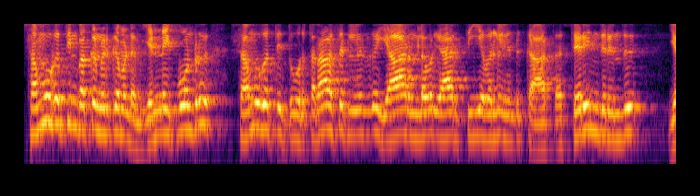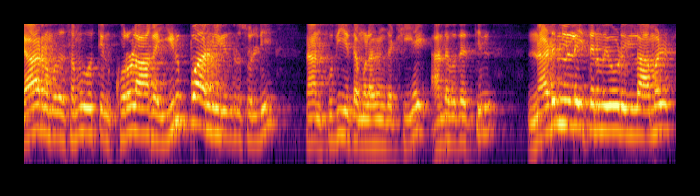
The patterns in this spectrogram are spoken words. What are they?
சமூகத்தின் பக்கம் நிற்க வேண்டும். என்னை போன்று சமூகத்தை ஒரு தராசரியில் இருக்க யார் நல்லவர் யார் தீயவர்கள் என்று கா- தெரிந்திருந்து யார் நமது சமூகத்தின் குரலாக இருப்பார்கள் என்று சொல்லி நான் புதிய தமிழகம் கட்சியை அந்த விதத்தில் நடுநிலைத்தன்மையோடு இல்லாமல்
